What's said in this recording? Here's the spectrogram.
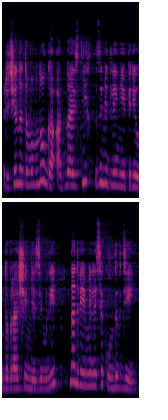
Причин этому много, одна из них – замедление периода вращения Земли на 2 миллисекунды в день.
